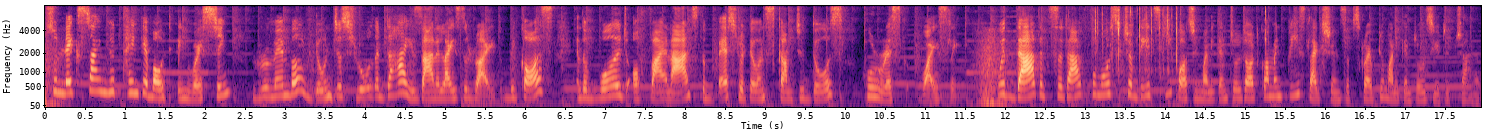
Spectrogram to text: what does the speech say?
So, next time you think about investing, remember don't just roll the dice, analyze the ride. Because in the world of finance, the best returns come to those who risk wisely. With that, it's a wrap. For more such updates, keep watching moneycontrol.com and please like, share, and subscribe to Moneycontrol's YouTube channel.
